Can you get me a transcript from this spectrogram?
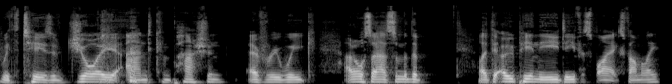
with tears of joy and compassion every week, and also has some of the like the OP and the ED for Spy X Family.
